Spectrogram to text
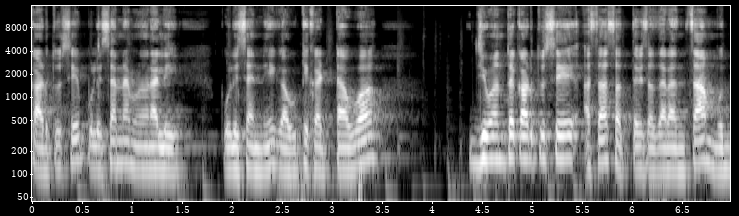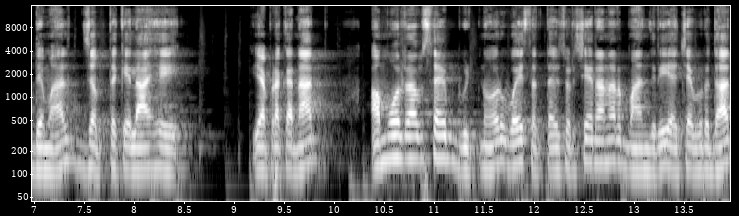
काडतुसे पोलिसांना मिळून आली. पोलिसांनी गावठी कट्टा व जिवंत काडतुसे असा सत्तावीस हजारांचा मुद्देमाल जप्त केला आहे. या प्रकरणात अमोल रावसाहेब विटनोर वय सत्तावीस वर्षे राहणार मांजरी याच्या विरोधात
